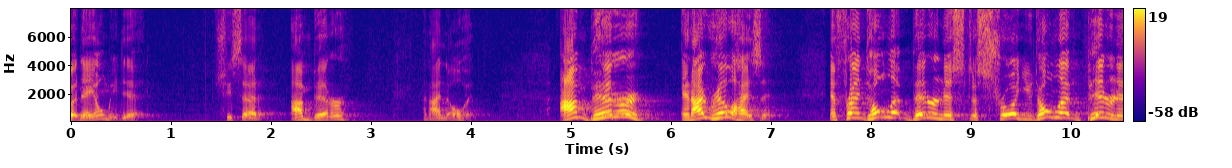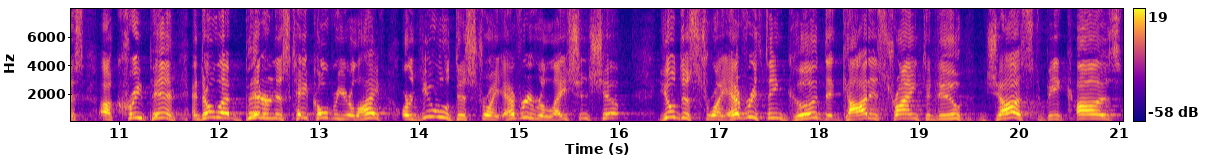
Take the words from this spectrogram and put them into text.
But Naomi did. She said, I'm bitter and I know it. I'm bitter and I realize it. And friend, don't let bitterness destroy you. Don't let bitterness uh, creep in. And don't let bitterness take over your life, or you will destroy every relationship. You'll destroy everything good that God is trying to do just because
